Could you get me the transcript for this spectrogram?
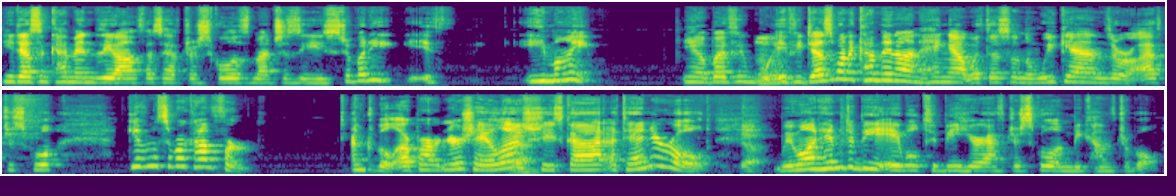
He doesn't come into the office after school as much as he used to, but he if he might, you know. But if he, Mhm. if he does want to come in and hang out with us on the weekends or after school, give him some more comfort. Comfortable. Our partner Shayla, Yeah. she's got a ten year old. Yeah. We want him to be able to be here after school and be comfortable.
